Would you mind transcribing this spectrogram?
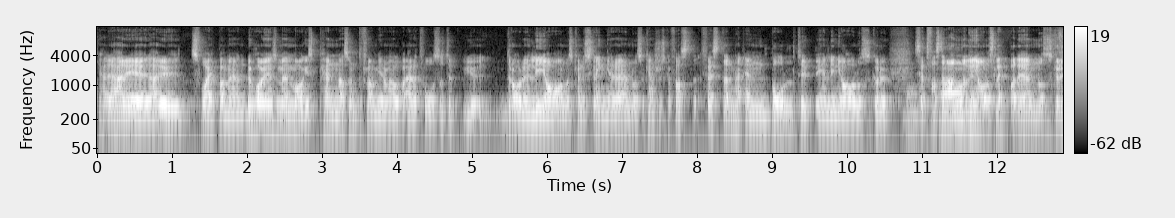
Det här är, det här är ju swipa med Du har ju en som en magisk penna som du tar fram genom att hålla på R2 så typ drar du en lian och så kan du slänga den och så kanske du ska fast, fästa den här, en boll typ i en linjal och så ska du sätta fast en Ah, annan okej. linjal och släppa den och så ska du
